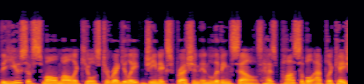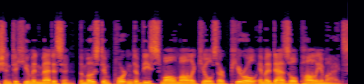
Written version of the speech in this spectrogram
The use of small molecules to regulate gene expression in living cells has possible application to human medicine. The most important of these small molecules are pyrrole imidazole polyamides.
